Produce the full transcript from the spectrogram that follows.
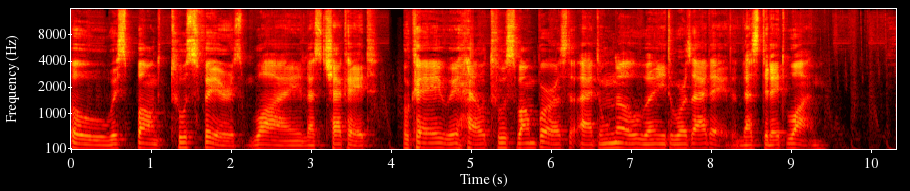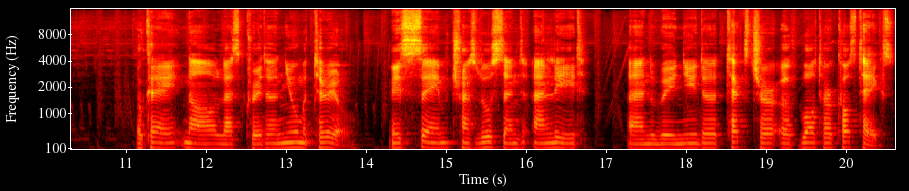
Oh, we spawned two spheres. Why? Let's check it. Okay, we have two spawn bursts. I don't know when it was added. Let's delete one. Okay, now let's create a new material. It's same translucent and lit, and we need a texture of water caustics.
